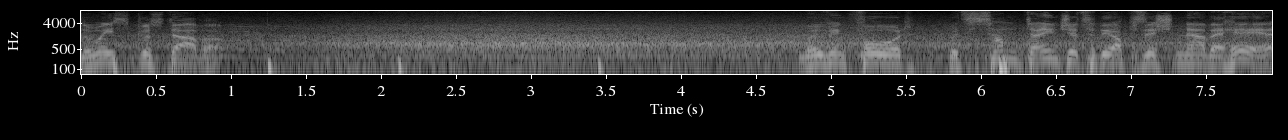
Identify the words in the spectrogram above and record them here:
Luis Gustavo. Moving forward with some danger to the opposition now they're here.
